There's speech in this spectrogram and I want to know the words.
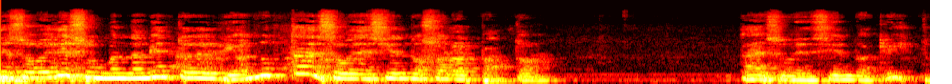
desobedece un mandamiento de Dios, no está desobedeciendo solo al pastor, está desobedeciendo a Cristo,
